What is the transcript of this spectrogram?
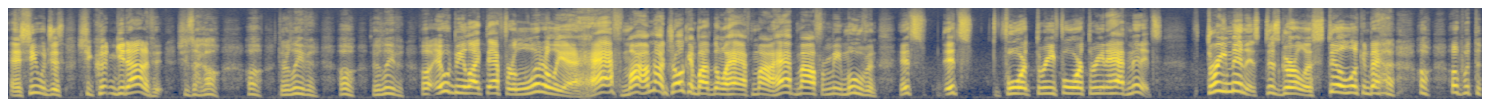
and she would just, she couldn't get out of it. She's like, oh, oh, they're leaving. Oh, they're leaving. Oh, it would be like that for literally a half mile. I'm not joking about no half mile. Half mile for me moving, it's, it's four, three, four, three and a half minutes. Three minutes, this girl is still looking back. Oh, oh, but the,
